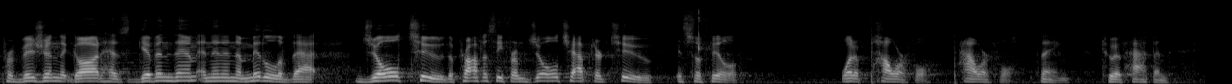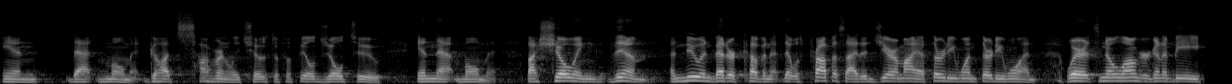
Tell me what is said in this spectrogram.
provision that God has given them. And then in the middle of that, Joel 2, the prophecy from Joel chapter 2, is fulfilled. What a powerful, powerful thing to have happened in that moment. God sovereignly chose to fulfill Joel 2 in that moment by showing them a new and better covenant that was prophesied in Jeremiah 31 31, where it's no longer going to be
